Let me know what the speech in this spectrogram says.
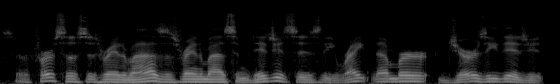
So the first list is randomized. Let's randomize some digits. Is the right number jersey digit.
